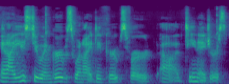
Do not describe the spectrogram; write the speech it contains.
And I used to in groups when I did groups for uh, teenagers,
